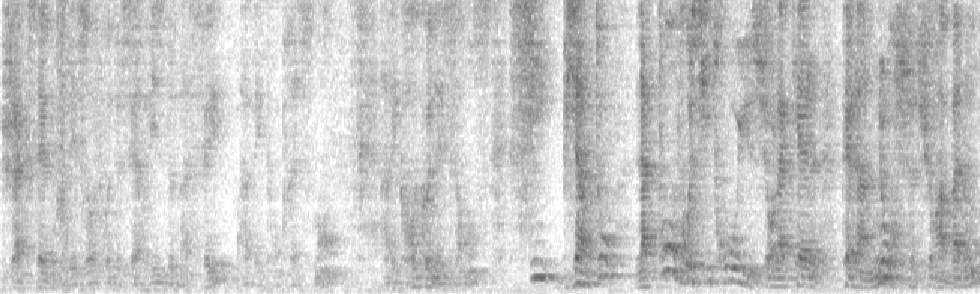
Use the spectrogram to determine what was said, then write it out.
j'accepte les offres de service de ma fée avec empressement, avec reconnaissance, si bientôt la pauvre citrouille sur laquelle, tel un ours sur un ballon,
